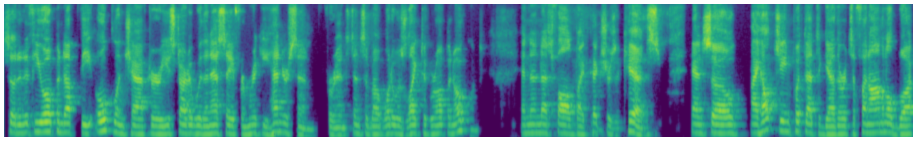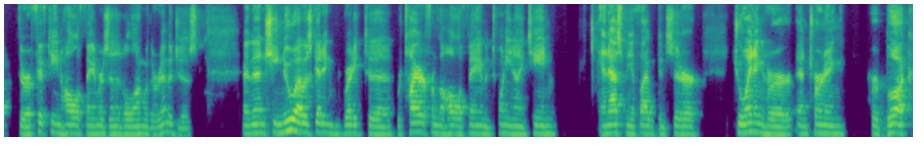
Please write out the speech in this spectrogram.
so that if you opened up the Oakland chapter, you started with an essay from Rickey Henderson, for instance, about what it was like to grow up in Oakland. And then that's followed by pictures of kids. And so I helped Jean put that together. It's a phenomenal book. There are 15 Hall of Famers in it, along with their images. And then she knew I was getting ready to retire from the Hall of Fame in 2019 and asked me if I would consider joining her and turning her book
